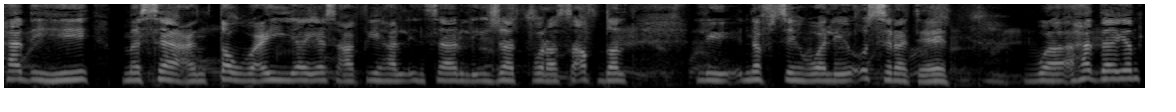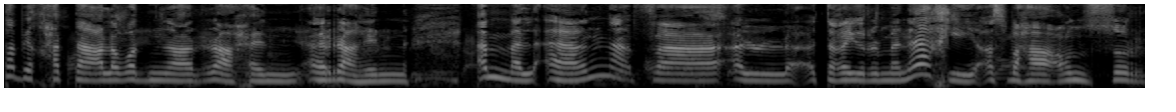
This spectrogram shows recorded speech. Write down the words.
هذه مساع طوعية يسعى فيها الإنسان لإيجاد فرص أفضل لنفسه ولأسرته. وهذا ينطبق حتى على وضعنا الراهن الراهن. أما الآن فالتغير المناخي أصبح عنصر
